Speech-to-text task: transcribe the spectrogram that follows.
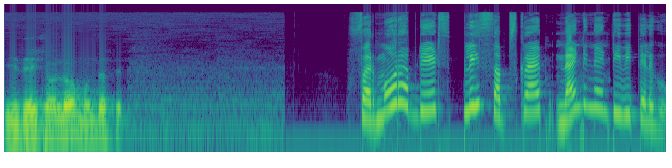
ఈ దేశంలో ముందస్తు for more updates please subscribe ninety nine TV Telugu.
